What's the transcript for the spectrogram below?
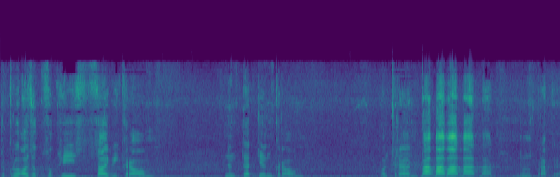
លោកគ្រូឲ្យសុខសុខធីសើយពីក្រមនឹងទើតជើងក្រមឲ្យច្រើន បាទបាទបាទបាទបាទខ្ញុំនឹងប្រាប់គ្រូ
